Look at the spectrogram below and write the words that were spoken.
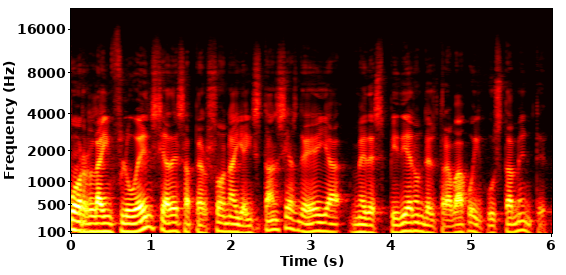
por la influencia de esa persona y a instancias de ella me despidieron del trabajo injustamente.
